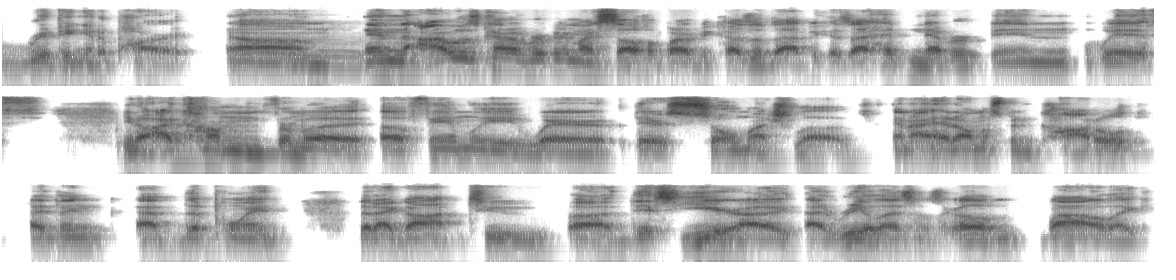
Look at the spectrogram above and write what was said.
ripping it apart. Um, mm. And I was kind of ripping myself apart because of that, because I had never been with, you know, I come from a, a family where there's so much love, and I had almost been coddled. I think at the point that I got to uh, this year, I, I realized I was like, oh, wow, like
